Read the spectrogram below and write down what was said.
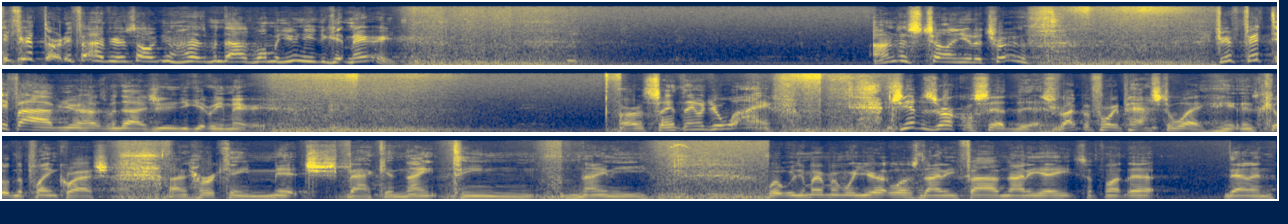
if you're 35 years old and your husband dies, woman, you need to get married. I'm just telling you the truth. If you're 55 and your husband dies, you need to get remarried. Or same thing with your wife. Jim Zirkle said this right before he passed away. He was killed in a plane crash on Hurricane Mitch back in 1990. What, you remember what year that was? 95, 98, something like that? Down in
